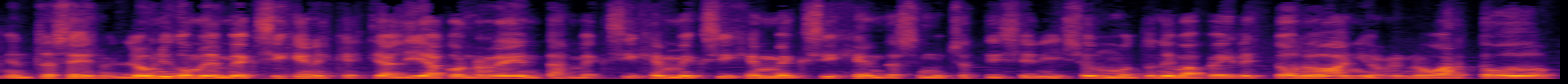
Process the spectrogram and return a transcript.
entonces lo único que me, exigen es que esté al día con rentas, me exigen, me exigen, me exigen, entonces muchos te dicen, y son un montón de papeles todos los años, renovar todo.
